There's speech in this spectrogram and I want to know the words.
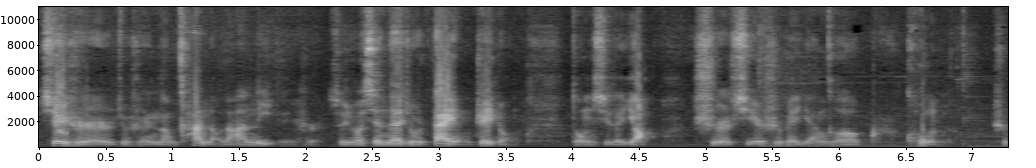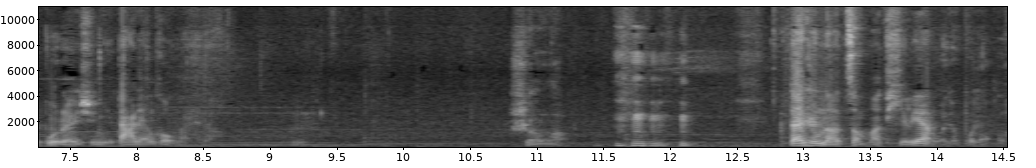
这是就是能看到的案例也是，所以说现在就是带有这种东西的药是其实是被严格把控的，是不允许你大量购买的，嗯，深了，但是呢，怎么提炼我就不懂了。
